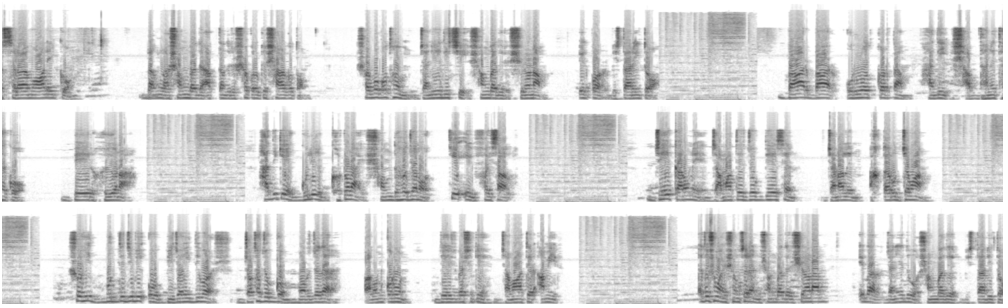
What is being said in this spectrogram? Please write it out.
আসসালামু আলাইকুম। বাংলা সংবাদে আপনাদের সকলকে স্বাগতম। সর্বপ্রথম জানিয়ে দিচ্ছি সংবাদের শিরোনাম, এরপর বিস্তারিত। বারবার অনুরোধ করতাম হাদি, সাবধানে থেকো, বের হইও না। হাদিকে গুলির ঘটনায় সন্দেহজনক কে এই ফয়সাল? যে কারণে জামাতে যোগ দিয়েছেন, জানালেন আখতারুজ্জামান। শহীদ বুদ্ধিজীবী ও বিজয় দিবস যথাযোগ্য মর্যাদার পালন করুন দেশবাসীকে জামায়াতের আমির। এত সময় শুনছিলেন সংবাদের শিরোনাম, এবার জানিয়ে দেব সংবাদের বিস্তারিত।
